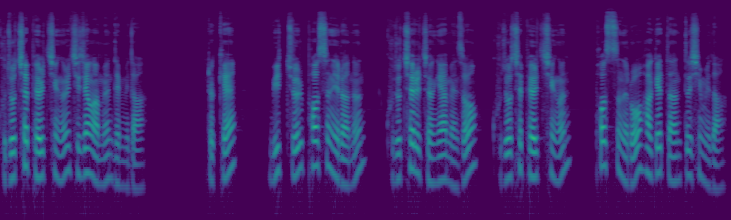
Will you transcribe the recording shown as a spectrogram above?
구조체 별칭을 지정하면 됩니다. 이렇게 밑줄 person이라는 구조체를 정의하면서 구조체 별칭은 person으로 하겠다는 뜻입니다.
